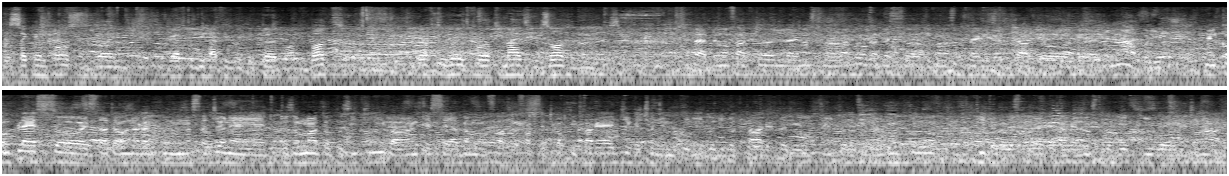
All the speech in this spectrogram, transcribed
the second post, then we have to be happy with the third one. But we have to wait for tonight's result and then to. Beh, abbiamo fatto il nostro lavoro, adesso dobbiamo aspettare il risultato Napoli. Nel complesso è stata una, una stagione tutto sommato positiva, anche se abbiamo fatto forse troppi pareggi che ci hanno impedito di lottare per il titolo fino all'ultimo. Il titolo lo scudetto era il nostro obiettivo originale.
